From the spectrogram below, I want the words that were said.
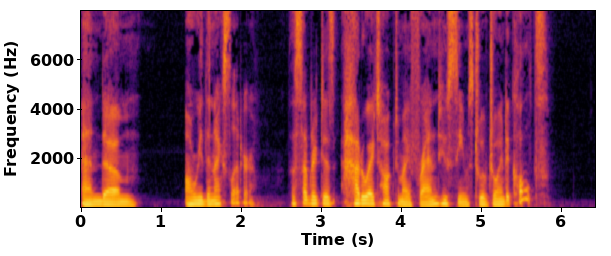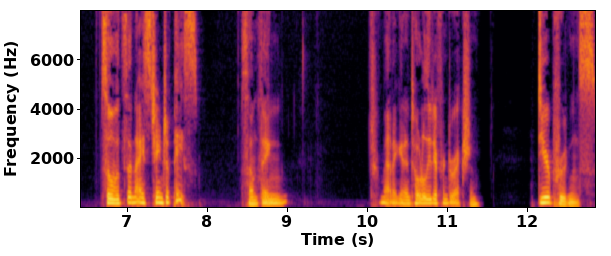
And um, I'll read the next letter. The subject is How do I talk to my friend who seems to have joined a cult? So it's a nice change of pace. Something traumatic in a totally different direction. Dear Prudence,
